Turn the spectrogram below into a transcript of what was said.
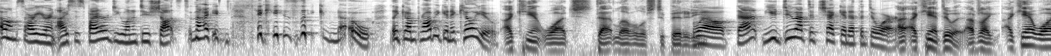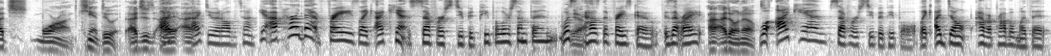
oh, I'm sorry, you're an ISIS fighter. Do you want to do shots tonight? like he's like, no. Like I'm probably going to kill you. I can't watch that level of stupidity. Well, that you do have to check it at the door. I, I can't do it. I'm like, I can't watch moron. Can't do it. I just, I, I, I, do it all the time. Yeah, I've heard that phrase like I can't suffer stupid people or something. What's Yeah. how's the phrase go? Is that right? I, I don't know. Well, I can suffer stupid people. Like I don't have a problem with it.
